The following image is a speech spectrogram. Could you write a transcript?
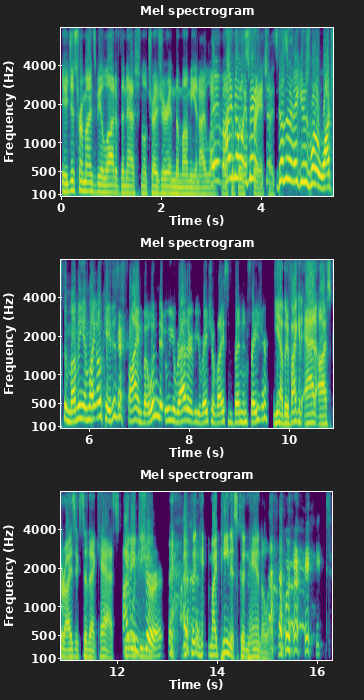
It just reminds me a lot of the National Treasure and the Mummy, and I love I, I know those it may, franchises. doesn't it make you just want to watch the mummy? I'm like, okay, this is fine, but wouldn't it, would you rather it be Rachel Weisz and Brendan Fraser? yeah, but if I could add Oscar Isaacs to that cast, I mean, would be- sure. I couldn't. My penis couldn't handle it. right.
